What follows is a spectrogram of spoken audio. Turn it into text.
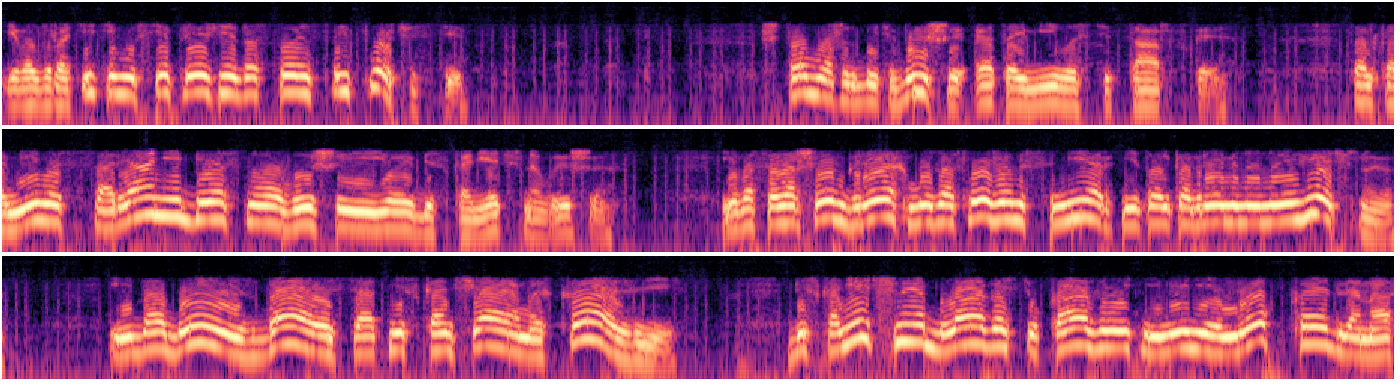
и возвратить ему все прежние достоинства и почести. Что может быть выше этой милости царской? Только милость Царя Небесного выше ее и бесконечно выше. Ибо, совершив грех, мы заслужим смерть не только временную, но и вечную. И дабы избавиться от нескончаемых казней, бесконечная благость указывает не менее легкое для нас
